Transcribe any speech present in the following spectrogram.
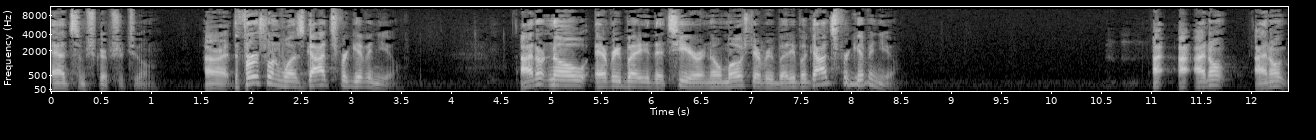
add some scripture to them. All right. The first one was God's forgiven you. I don't know everybody that's here. I know most everybody, but God's forgiven you. I, I, I don't, I don't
